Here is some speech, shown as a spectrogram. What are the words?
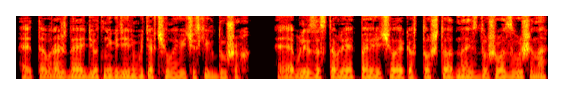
Эта вражда идет не где-нибудь, а в человеческих душах. Эблис заставляет поверить человека в то, что одна из душ возвышена,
